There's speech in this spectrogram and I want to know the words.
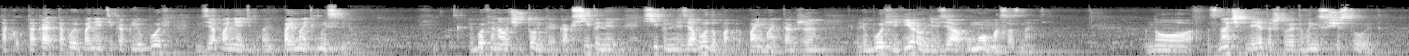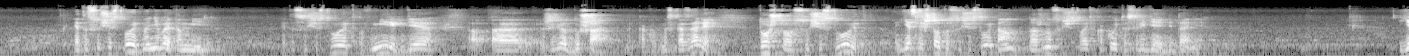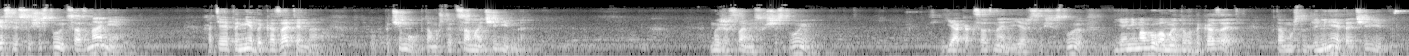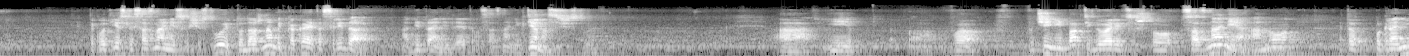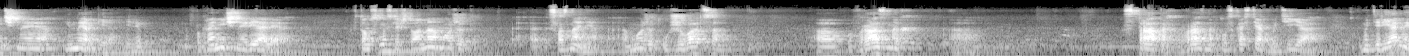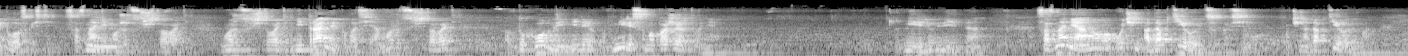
так, такая, такое понятие, как любовь, нельзя понять, поймать мыслью. Любовь, она очень тонкая, как сито, не, ситом нельзя воду поймать, также любовь и веру нельзя умом осознать. Но значит ли это, что этого не существует? Это существует, но не в этом мире. Это существует в мире, где э, э, живет душа. Как вот мы сказали, то, что существует, если что-то существует, оно должно существовать в какой-то среде обитания. Если существует сознание, хотя это не доказательно, почему? Потому что это самое очевидное. Мы же с вами существуем. Я как сознание, я же существую. Я не могу вам этого доказать, потому что для меня это очевидно. Так вот, если сознание существует, то должна быть какая-то среда обитания для этого сознания. Где она существует? А, и а, в, в учении Бхакти говорится, что сознание, оно это пограничная энергия или пограничная реалия. В том смысле, что она может, э, сознание может уживаться э, в разных э, стратах, в разных плоскостях бытия. В материальной плоскости сознание может существовать, может существовать в нейтральной полосе, а может существовать в духовной или в мире самопожертвования, в мире любви. Да? Сознание, оно очень адаптируется ко всему, очень адаптируемо.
